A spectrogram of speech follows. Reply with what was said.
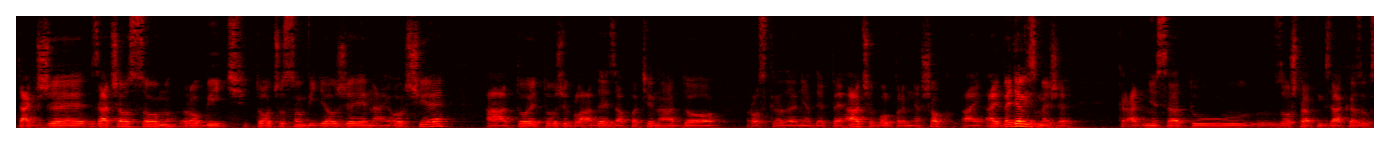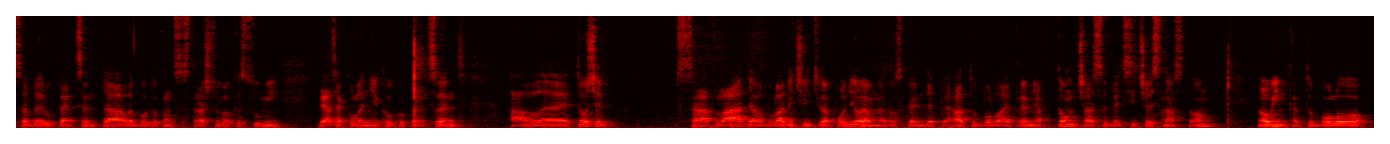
Takže začal som robiť to, čo som videl, že je najhoršie a to je to, že vláda je zaplatená do rozkradania DPH, čo bol pre mňa šok. Aj, aj vedeli sme, že kradne sa tu, zo štátnych zákazok sa berú percentá, alebo dokonca strašne veľké sumy, viac ako len niekoľko percent. Ale to, že sa vláda alebo vládne činiteľa podielajú na rozkradanie DPH, to bolo aj pre mňa v tom čase, 2016, novinka. To bolo,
